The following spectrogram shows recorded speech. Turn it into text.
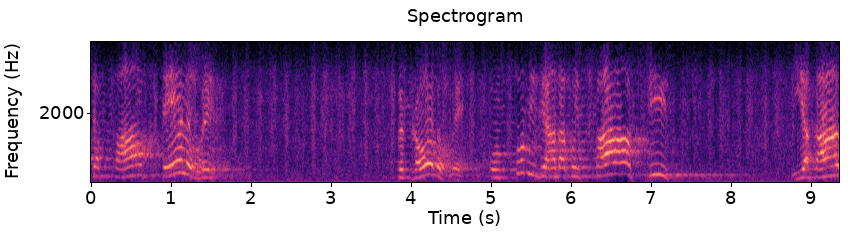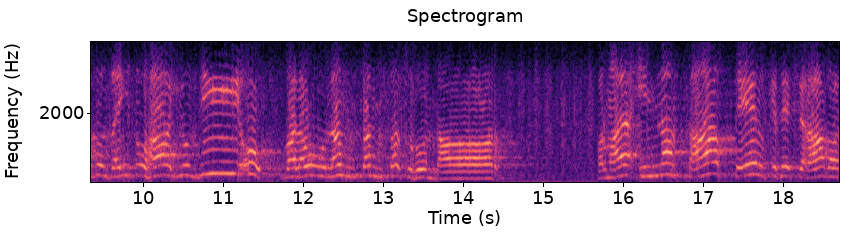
شفاف تیل ہوئے، پٹرول ہوئے، اس کو بھی زیادہ کوئی صاف چیز۔ یقاد زیتها یضیء ولو لم تنسسه النار۔ فرمایا اتنا صاف تیل کسی چراغ اور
